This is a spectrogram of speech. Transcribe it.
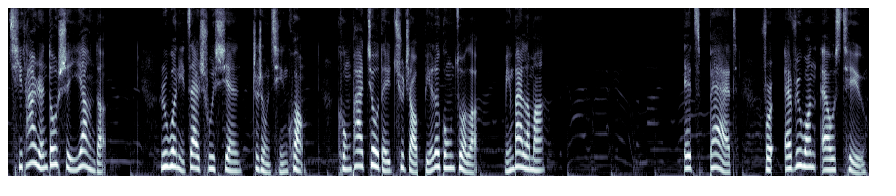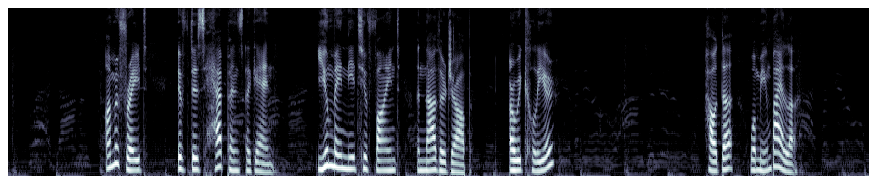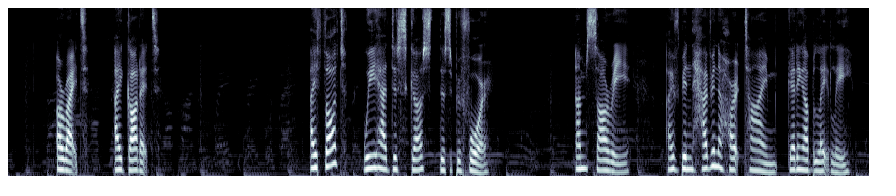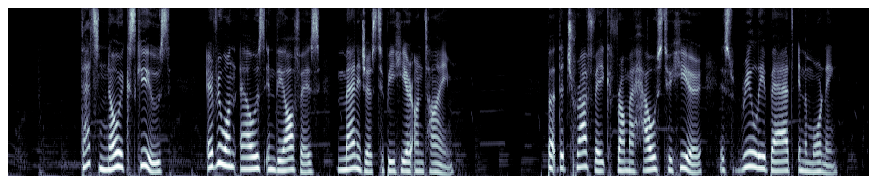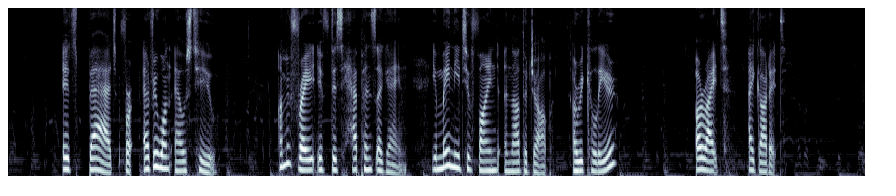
其他人都是一样的。如果你再出现这种情况，恐怕就得去找别的工作了，明白了吗 ？It's bad for everyone else too. I'm afraid if this happens again, you may need to find another job. Are we clear? 好的，我明白了。All right, I got it. I thought we had discussed this before. I'm sorry. I've been having a hard time getting up lately. That's no excuse. Everyone else in the office manages to be here on time. But the traffic from my house to here is really bad in the morning. It's bad for everyone else too. I'm afraid if this happens again, you may need to find another job. Are we clear? Alright, I got it.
